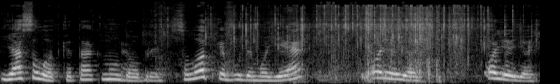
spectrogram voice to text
Я солодке, так? Ну добре. Солодке буде моє. Ой-ой-ой. Ой-ой-ой.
